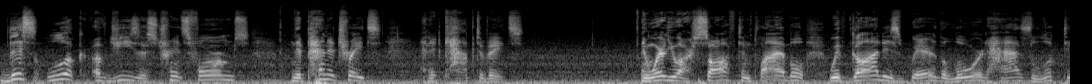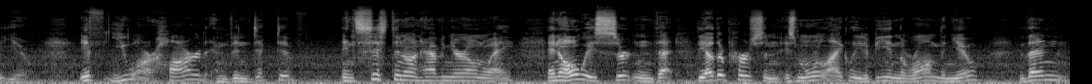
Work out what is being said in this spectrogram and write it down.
This look of Jesus transforms, and it penetrates, and it captivates. And where you are soft and pliable with God is where the Lord has looked at you. If you are hard and vindictive, insistent on having your own way, and always certain that the other person is more likely to be in the wrong than you, then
